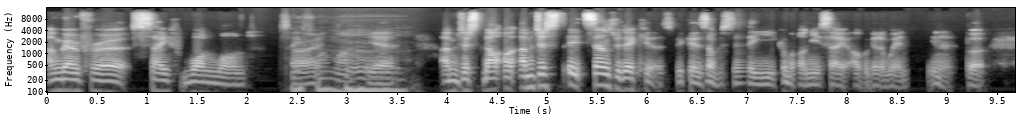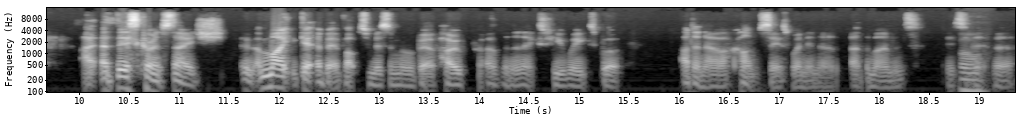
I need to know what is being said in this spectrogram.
I'm going for a safe 1 1. Safe All right. one one. Yeah. I'm just not, I'm just, it sounds ridiculous because obviously you come on, you say, oh, we're going to win, you know, but I, at this current stage, I might get a bit of optimism or a bit of hope over the next few weeks, but I don't know. I can't see us winning at, at the moment. It's Oh, a bit of a,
